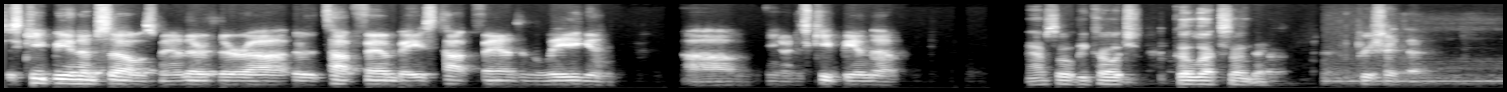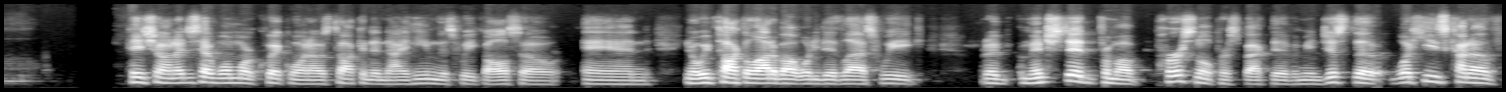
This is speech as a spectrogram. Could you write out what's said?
Just keep being themselves, man. They're they're uh, they're the top fan base, top fans in the league, and um, you know just keep being them. Absolutely, Coach. Good luck Sunday. Appreciate that. Hey, Sean, I just had one more quick one. I was talking to Nyheim this week also, and you know we've talked a lot about what he did last week, but I'm interested from a personal perspective. I mean, just the what he's kind of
